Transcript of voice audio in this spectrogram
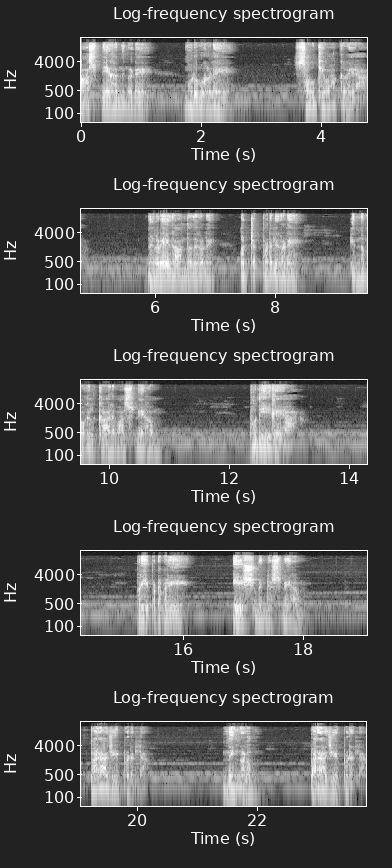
ആ സ്നേഹം നിങ്ങളുടെ മുറിവുകളെ സൗഖ്യമാക്കുകയാണ്. നിങ്ങളുടെ ഏകാന്തതകളെ ഒറ്റപ്പെടലുകളെ ഇന്ന് പകൽക്കാലം ആ സ്നേഹം പൊതിയുകയാണ്. പ്രിയപ്പെട്ടവരെ യേശുവിന്റെ സ്നേഹം പരാജയപ്പെടില്ല. നിങ്ങളും പരാജയപ്പെടില്ല.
